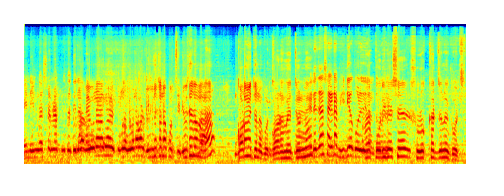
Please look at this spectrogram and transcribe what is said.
এই নিম গাছটা আমরা পুঁতে দিলাম। ভেবো না আবার ভেবো না আবার জন্য করছি। জন্য না? গরমের জন্য করছি। গরমের জন্য এটা জাস্ট একটা ভিডিও করে আমরা দিলাম। পরিবেশের সুরক্ষার জন্যই করছি।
